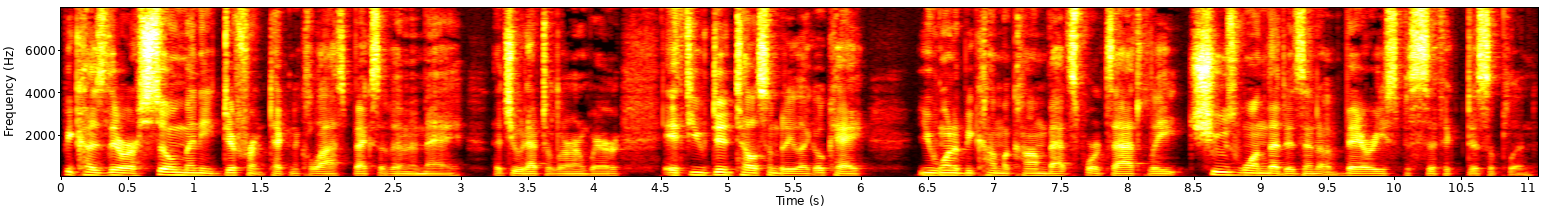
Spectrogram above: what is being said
because there are so many different technical aspects of MMA that you would have to learn. Where if you did tell somebody like, okay, you want to become a combat sports athlete, choose one that is in a very specific discipline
